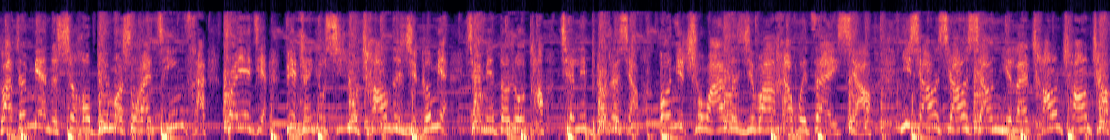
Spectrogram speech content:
拉着面的时候比魔术还精彩，转眼间变成又细又长的一个面，下面的肉汤千里飘着香，帮你吃完了一碗还会再想。你想想想，你来尝尝尝，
